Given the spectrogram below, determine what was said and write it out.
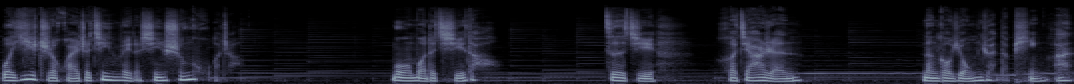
我一直怀着敬畏的心生活着，默默的祈祷，自己和家人能够永远的平安。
